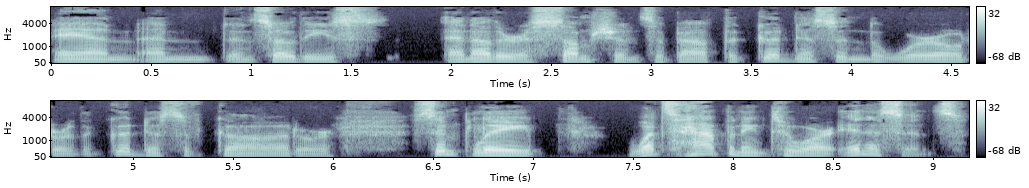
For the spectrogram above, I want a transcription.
And and and so these and other assumptions about the goodness in the world or the goodness of God or simply what's happening to our innocence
